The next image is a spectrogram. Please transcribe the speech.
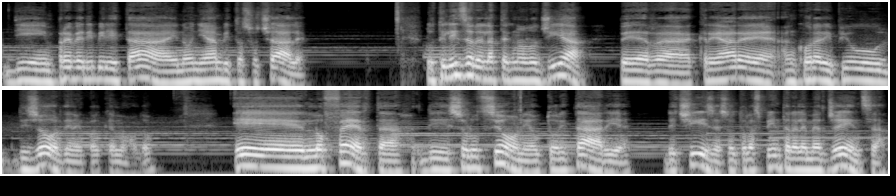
di imprevedibilità in ogni ambito sociale. L'utilizzo della tecnologia per eh, creare ancora di più disordine in qualche modo e l'offerta di soluzioni autoritarie decise sotto la spinta dell'emergenza,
